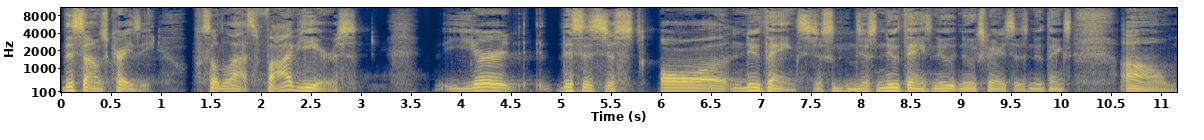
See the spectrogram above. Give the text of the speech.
This sounds crazy. So the last five years, you're, this is just all new things, just, just new things, new, new experiences, new things. Um,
